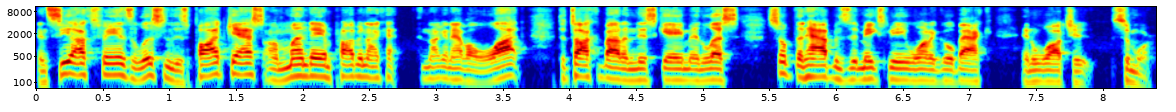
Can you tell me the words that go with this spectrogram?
and Seahawks fans that listen to this podcast on Monday. I'm probably not, not going to have a lot to talk about in this game unless something happens that makes me want to go back and watch it some more.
